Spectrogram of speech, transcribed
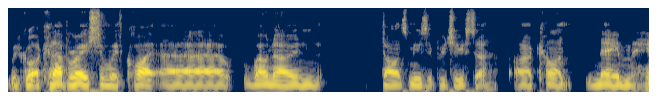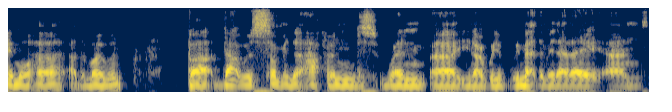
we've got a collaboration with quite a well-known dance music producer. I can't name him or her at the moment, but that was something that happened when uh, you know we, we met them in LA and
